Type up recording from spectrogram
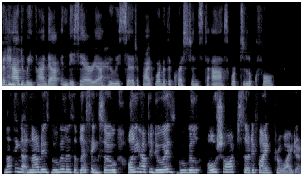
But how mm-hmm. do we find out in this area who is certified? What are the questions to ask? What to look for? Nothing nowadays. Google is a blessing. So all you have to do is Google OSHOT certified provider.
